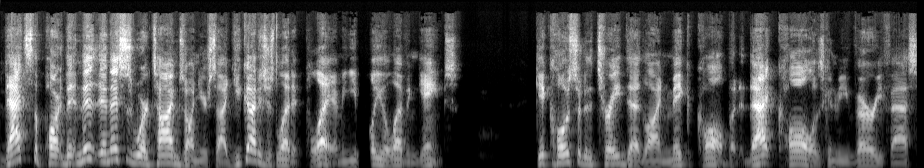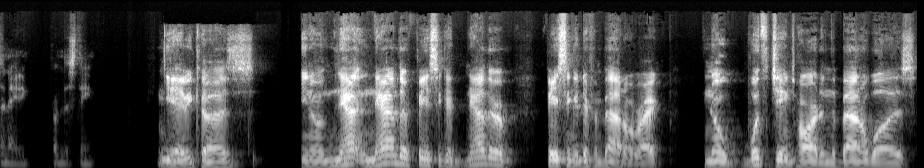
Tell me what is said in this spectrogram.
that's the part, and this, and this is where time's on your side. You got to just let it play. I mean, you play 11 games get closer to the trade deadline, make a call. But that call is going to be very fascinating from this team. Yeah, because you know now now they're facing a now they're facing a different battle, right? You know, with James Harden, the battle was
